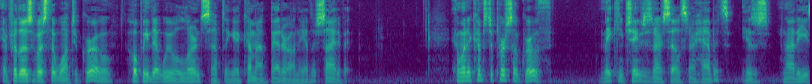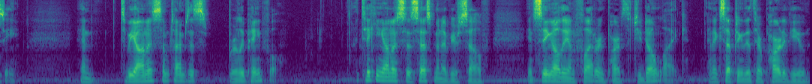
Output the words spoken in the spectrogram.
And for those of us that want to grow, hoping that we will learn something and come out better on the other side of it. And when it comes to personal growth, making changes in ourselves and our habits is not easy. And to be honest, sometimes it's really painful. Taking honest assessment of yourself and seeing all the unflattering parts that you don't like and accepting that they're part of you,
